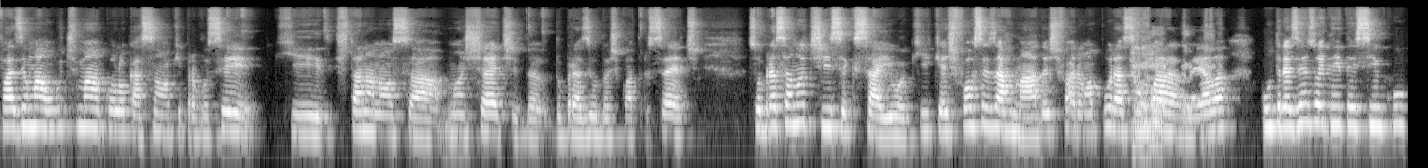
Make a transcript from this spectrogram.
fazer uma última colocação aqui para você, que está na nossa manchete do Brasil 247, sobre essa notícia que saiu aqui, que as Forças Armadas farão apuração paralela com 385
